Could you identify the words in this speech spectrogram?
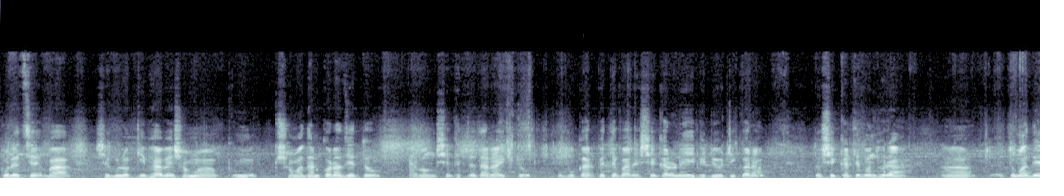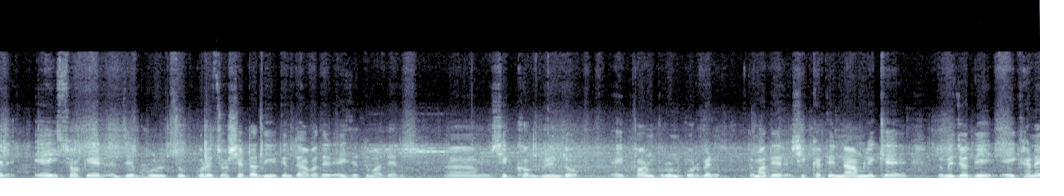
করেছে বা সেগুলো কীভাবে সম- সমাধান করা যেত এবং সেক্ষেত্রে তারা একটু উপকার পেতে পারে। সে কারণে এই ভিডিওটি করা। তো শিক্ষার্থী বন্ধুরা তোমাদের এই শখের যে ভুল চুপ করেছ, সেটা দিয়ে কিন্তু আমাদের এই যে তোমাদের শিক্ষকবৃন্দ এই ফর্ম পূরণ করবেন। তোমাদের শিক্ষার্থীর নাম লিখে তুমি যদি এইখানে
